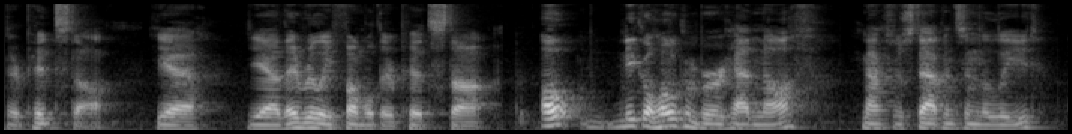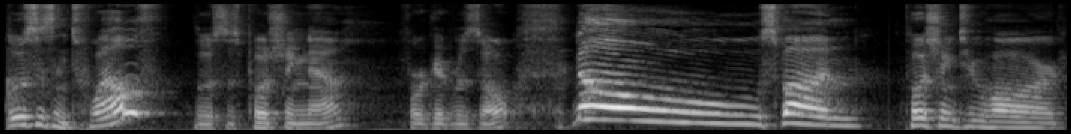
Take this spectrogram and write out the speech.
their pit stop. Yeah, yeah, they really fumbled their pit stop. Oh, Nico Hulkenberg had an off. Max Verstappen's in the lead. Lewis is in 12th. Lewis is pushing now for a good result. No! Spun! Pushing too hard.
